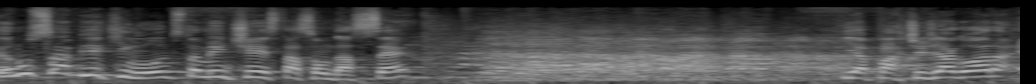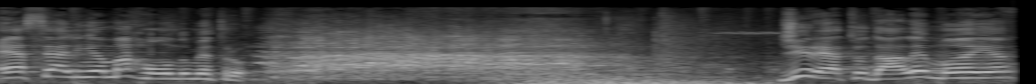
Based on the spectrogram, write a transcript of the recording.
eu não sabia que em Londres também tinha a estação da Sé. E a partir de agora, essa é a linha marrom do metrô. Direto da Alemanha,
